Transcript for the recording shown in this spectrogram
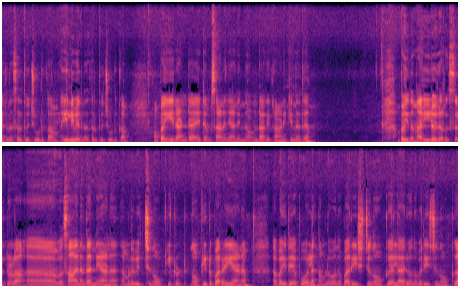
വരുന്ന സ്ഥലത്ത് വെച്ച് കൊടുക്കാം എലി വരുന്ന സ്ഥലത്ത് വെച്ച് കൊടുക്കാം. അപ്പോൾ ഈ രണ്ട് ഐറ്റംസാണ് ഞാൻ ഇന്ന് ഉണ്ടാക്കി കാണിക്കുന്നത്. അപ്പോൾ ഇത് നല്ലൊരു റിസൾട്ടുള്ള സാധനം തന്നെയാണ്. നമ്മൾ വെച്ച് നോക്കിയിട്ടുണ്ട് നോക്കിയിട്ട് പറയുകയാണ്. അപ്പോൾ ഇതേപോലെ നമ്മൾ ഒന്ന് പരീക്ഷിച്ച് നോക്കുക. എല്ലാവരും ഒന്ന് പരീക്ഷിച്ച് നോക്കുക.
